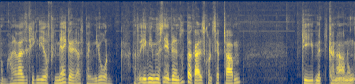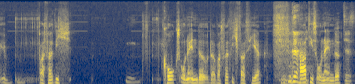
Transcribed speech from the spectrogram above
normalerweise kriegen die doch viel mehr Geld als bei Union. Also irgendwie müssen die entweder ein supergeiles Konzept haben, die mit, keine Ahnung, was weiß ich, Koks ohne Ende oder was weiß ich was hier. Partys ohne Ende. Das,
